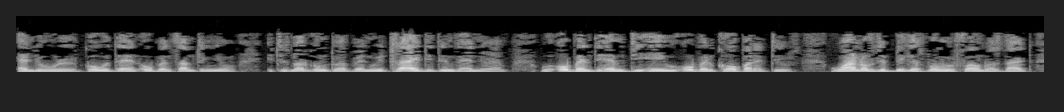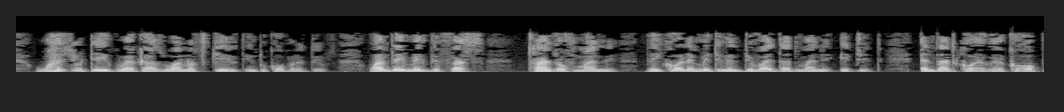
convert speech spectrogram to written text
and you will go there and open something new. It is not going to happen. We tried it in the NUM. We opened the MDA, we opened cooperatives. One of the biggest problems we found was that once you take workers who are not skilled into cooperatives, once they make the first tranche of money, they call a meeting and divide that money, eat it, and that co- uh, co-op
